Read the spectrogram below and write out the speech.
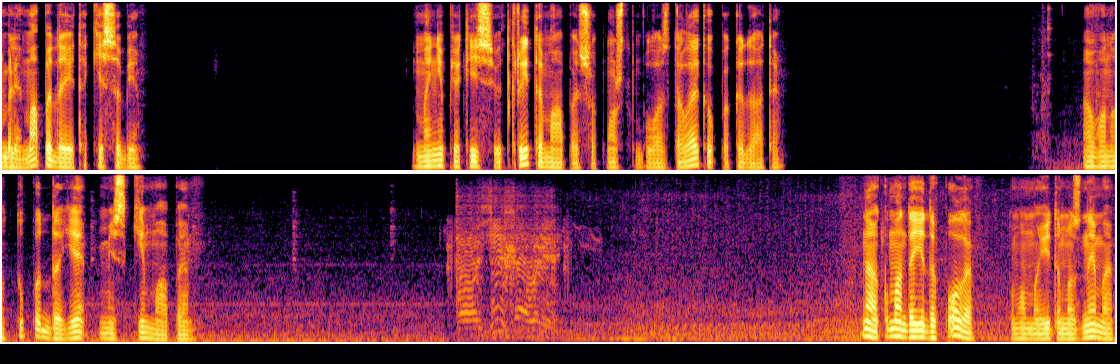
Блін, мапи дає такі собі. Мені б якісь відкриті мапи, щоб можна було здалеку покидати. А воно тупо дає міські мапи. Не, команда їде в поле, тому ми їдемо з ними.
